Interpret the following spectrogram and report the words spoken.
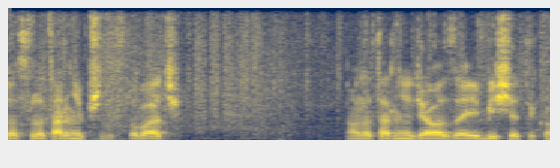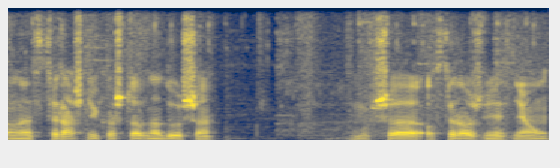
Czas latarnię przetestować. No, latarnia działa zajebiście, tylko ona jest strasznie kosztowna duszę. Muszę ostrożnie z nią.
